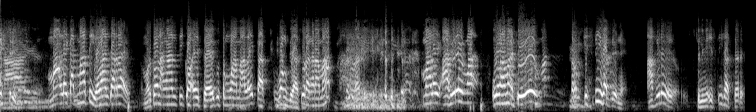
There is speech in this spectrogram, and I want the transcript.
ekstrim. Malaikat mati ya lancar ae. Mereka nak nganti kok eda itu semua malaikat, uang biasa orang ramah. Malaikat akhirnya ma, ulama dhewe teristihad ini. Akhirnya jenenge istihad dari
